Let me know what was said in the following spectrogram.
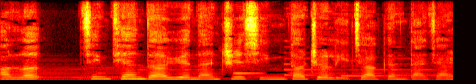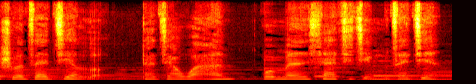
好了，今天的越南之行到这里就要跟大家说再见了，大家晚安。我们下期节目再见。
